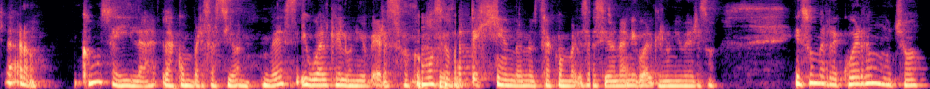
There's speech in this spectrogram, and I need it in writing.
Claro. ¿Cómo se hila la conversación? ¿Ves? Igual que el universo. ¿Cómo se va tejiendo nuestra conversación al igual que el universo? Eso me recuerda mucho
